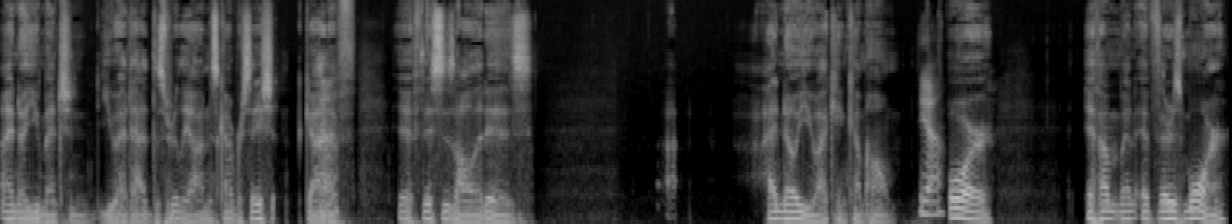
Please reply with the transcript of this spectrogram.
I know you mentioned you had had this really honest conversation. God, Yeah. if if this is all it is, I- I know you. I can come home. Yeah. Or if I'm if there's more,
